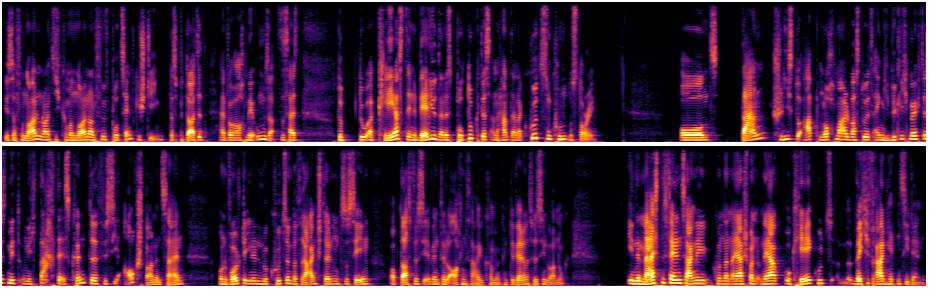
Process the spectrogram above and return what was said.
ist auf 99,995% gestiegen. Das bedeutet einfach auch mehr Umsatz. Das heißt, du, du erklärst den Value deines Produktes anhand einer kurzen Kundenstory. Und dann schließt du ab nochmal, was du jetzt eigentlich wirklich möchtest mit. Und ich dachte, es könnte für sie auch spannend sein und wollte ihnen nur kurz ein paar Fragen stellen, um zu sehen, ob das für sie eventuell auch in Frage kommen könnte. Wäre das für sie in Ordnung? In den meisten Fällen sagen die Kunden dann, naja, spannend, naja, okay, gut, welche Fragen hätten sie denn?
